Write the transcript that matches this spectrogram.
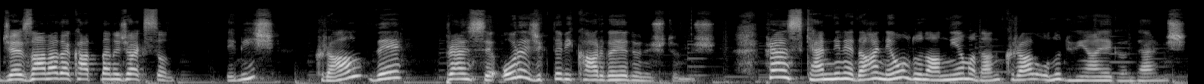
cezana da katlanacaksın demiş. Kral ve prensi oracıkta bir kargaya dönüştürmüş. Prens kendine daha ne olduğunu anlayamadan kral onu dünyaya göndermiş.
